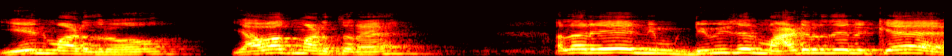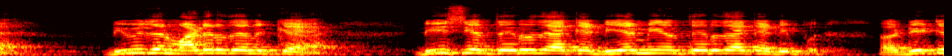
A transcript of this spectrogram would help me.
ಏನು ಮಾಡಿದ್ರು? ಯಾವಾಗ ಮಾಡ್ತಾರೆ? ಅಲ್ಲ ರೀ ನಿಮ್ಮ ಡಿವಿಷನ್ ಮಾಡಿರೋದೇನಕ್ಕೆ? ಡಿವಿಷನ್ ಮಾಡಿರೋದೇನಕ್ಕೆ? ಡಿ ಸಿ ಅಂತ ಇರೋದು ಯಾಕೆ? ಡಿ ಎಂ ಇ ಅಂತ ಇರೋದು ಯಾಕೆ? ಡಿ ಡಿ ಟಿ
